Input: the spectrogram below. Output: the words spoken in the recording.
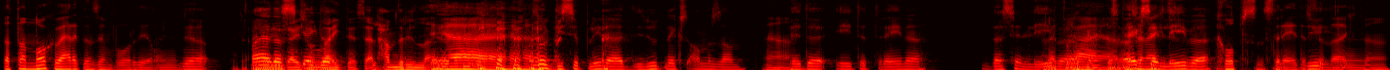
dat dan nog werkt in zijn voordeel. Ja. Maar ja, dat is- kijk, dat- like this. Alhamdulillah. Ja, ja, Dat is ook discipline. hè. Die doet niks anders dan ja. bidden, eten, trainen. Dat is zijn leven. Letterlijk, Ja, ja, dat is dat echt zijn echt- leven. Die- echt. ja.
